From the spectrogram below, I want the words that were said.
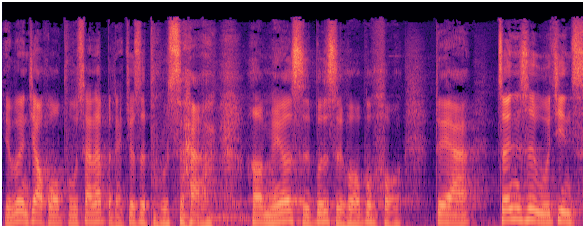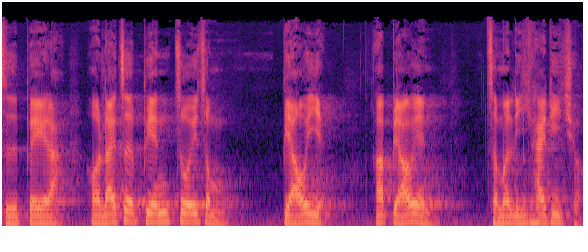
也不能叫活菩萨，他本来就是菩萨，哦，没有死不死，活不活，对啊，真是无尽慈悲啦，哦，来这边做一种表演，啊，表演怎么离开地球，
